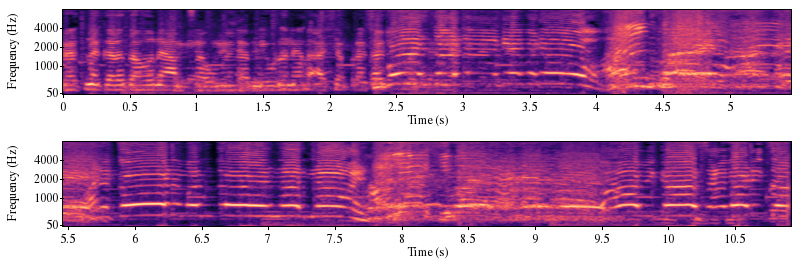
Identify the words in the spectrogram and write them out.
प्रयत्न करत आहोत आणि आमचा उमेदवार निवडून येणार अशा प्रकारे कोण म्हणतो येणार नाही? महाविकास आघाडीचा.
